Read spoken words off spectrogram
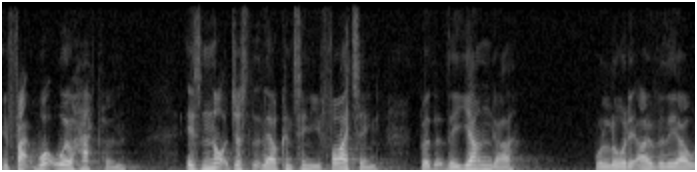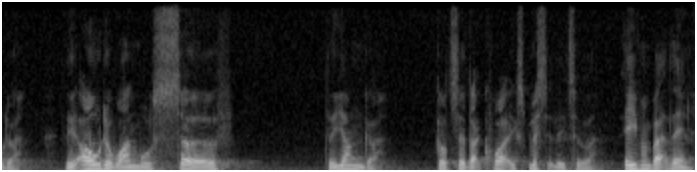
In fact, what will happen is not just that they'll continue fighting, but that the younger will lord it over the older. The older one will serve the younger. God said that quite explicitly to her, even back then.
